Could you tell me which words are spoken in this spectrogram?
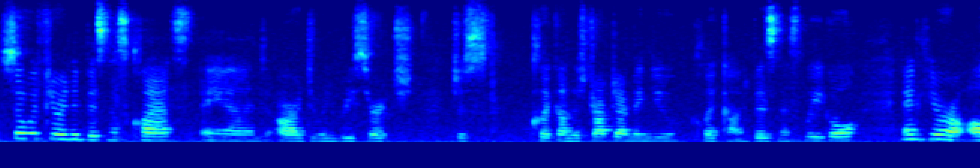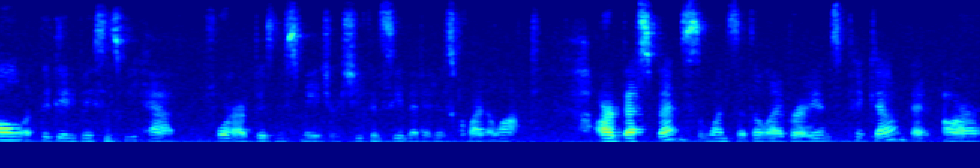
So if you're in a business class and are doing research, just click on this drop-down menu, click on Business Legal, and here are all of the databases we have for our business majors. You can see that it is quite a lot. Our best bets, the ones that the librarians pick out that are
